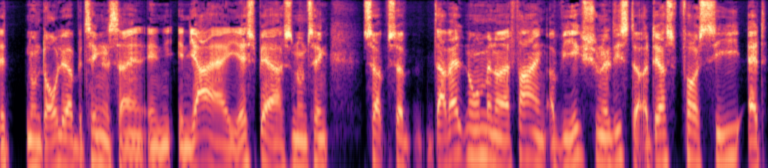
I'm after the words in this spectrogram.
lidt, nogle dårligere betingelser, end, end jeg er i Esbjerg og sådan nogle ting. Så, så der er valgt nogen med noget erfaring, og vi er ikke journalister, og det er også for at sige, at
